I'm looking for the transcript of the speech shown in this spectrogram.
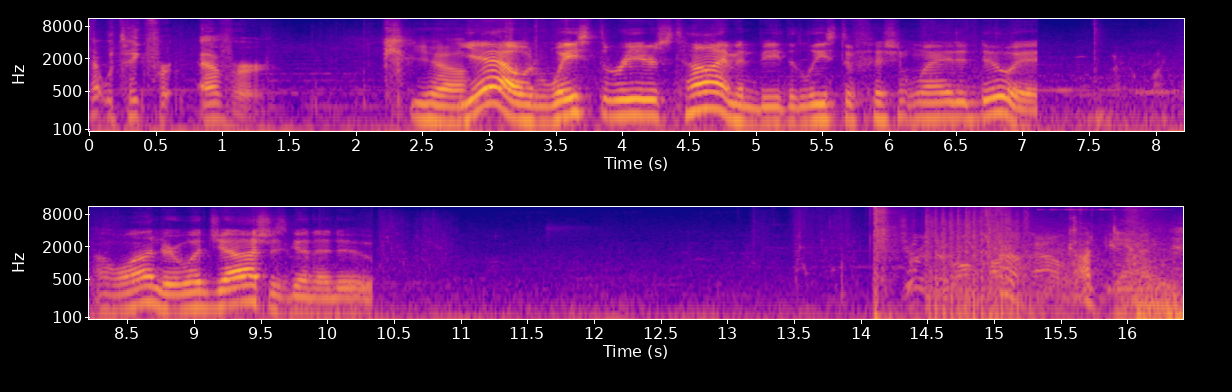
That would take forever. Yeah. Yeah, it would waste the reader's time and be the least efficient way to do it. I wonder what Josh is gonna do. God damn it.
